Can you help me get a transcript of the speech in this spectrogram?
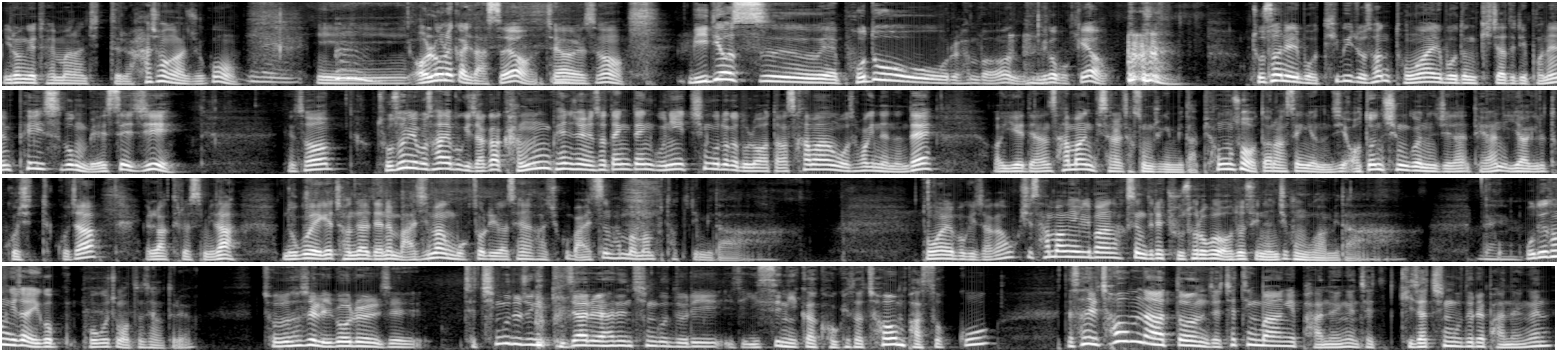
이런 게 될 만한 짓들을 하셔가지고 네. 이 언론에까지 났어요. 제가 그래서 미디어스의 보도를 한번 읽어볼게요. 조선일보, TV조선, 동아일보 등 기자들이 보낸 페이스북 메시지. 그래서 조선일보 사회부 기자가 강릉 펜션에서 땡땡군이 친구들과 놀러 갔다가 사망한 것을 확인했는데 어, 이에 대한 사망 기사를 작성 중입니다. 평소 어떤 학생이었는지 어떤 친구였는지에 대한 이야기를 듣고 듣고자 연락드렸습니다. 누구에게 전달되는 마지막 목소리라 생각하시고 말씀 한 번만 부탁드립니다. 동아일보 기자가 혹시 사망 일반 학생들의 주소록을 얻을 수 있는지 궁금합니다. 네. 오대성 기자 이거 보고 좀 어떤 생각 들어요? 저도 사실 이거를 이제 제 친구들 중에 기자를 하는 친구들이 이제 있으니까 거기서 처음 봤었고, 근데 사실 처음 나왔던 이제 채팅방의 반응은 제 기자 친구들의 반응은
